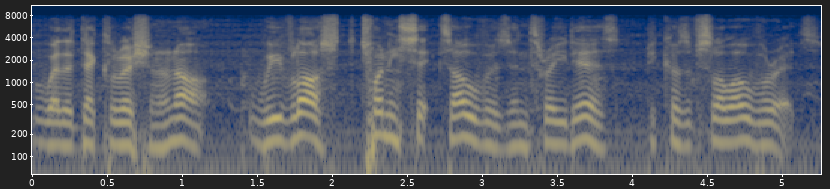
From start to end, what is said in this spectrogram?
whether declaration or not. We've lost 26 overs in three days because of slow over hits.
